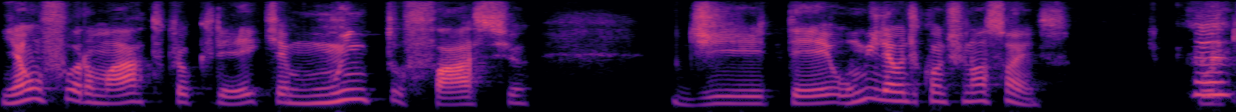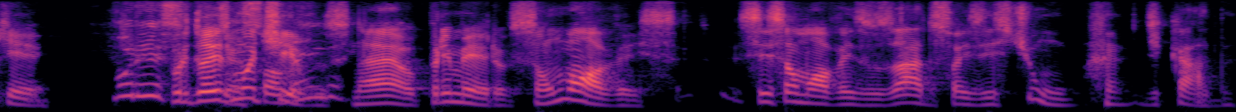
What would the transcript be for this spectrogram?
E é um formato que eu criei que é muito fácil de ter um milhão de continuações. Por É, quê? por isso. Por dois é motivos, né? O primeiro, são móveis. Se são móveis usados, só existe um de cada.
